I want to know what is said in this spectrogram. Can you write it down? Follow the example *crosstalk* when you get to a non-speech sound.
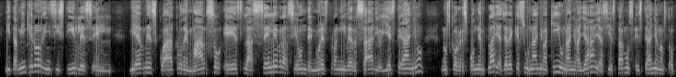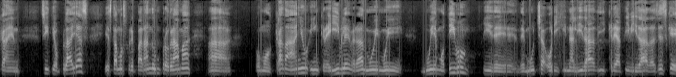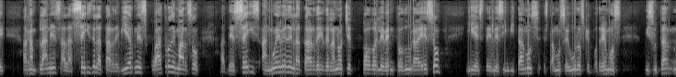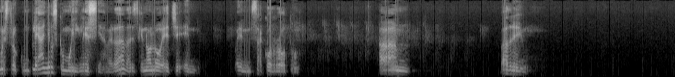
Y también quiero insistirles, el viernes 4 de marzo es la celebración de nuestro aniversario y este año nos corresponde en playas. Ya ve que es un año aquí, un año allá y así estamos. Este año nos toca en sitio playas y estamos preparando un programa uh, como cada año increíble, ¿verdad? Muy, muy, muy emotivo y de, mucha originalidad y creatividad. Así es que hagan planes a las 6 de la tarde, viernes 4 de marzo, de 6 a 9 de la tarde, de la noche, todo el evento dura eso y este, les invitamos, estamos seguros que podremos disfrutar nuestro cumpleaños como iglesia, ¿verdad? Es que no lo eche en, en saco roto. Padre,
